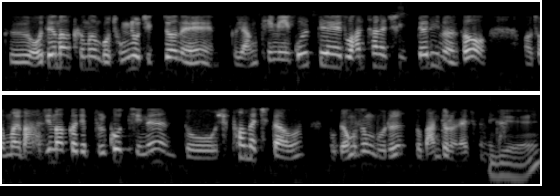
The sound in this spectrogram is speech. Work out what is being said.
그 어제만큼은 뭐 종료 직전에 그 양 팀이 골대에도 한 차례씩 때리면서 어, 정말 마지막까지 불꽃 튀는 또 슈퍼매치다운 또 명승부를 또 만들어냈습니다. 예.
